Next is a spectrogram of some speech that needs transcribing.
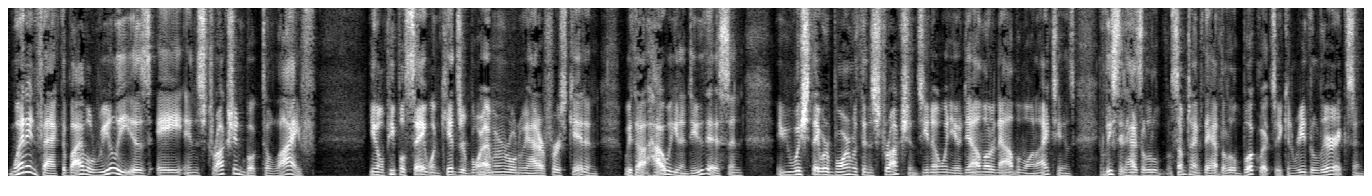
When in fact, the Bible really is a instruction book to life you know, people say when kids are born. I remember when we had our first kid, and we thought, "How are we going to do this?" And you wish they were born with instructions. You know, when you download an album on iTunes, at least it has a little. Sometimes they have the little booklet so you can read the lyrics and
